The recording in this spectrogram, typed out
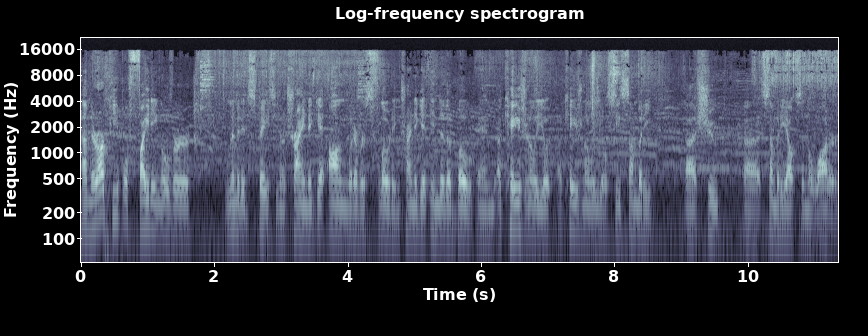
Um, there are people fighting over limited space, you know, trying to get on whatever's floating, trying to get into the boat, and occasionally, you'll, occasionally you'll see somebody uh, shoot uh, somebody else in the water.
